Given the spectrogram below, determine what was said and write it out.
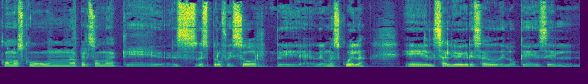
conozco una persona que es, es profesor de, de, una escuela. él salió egresado de lo que es el,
